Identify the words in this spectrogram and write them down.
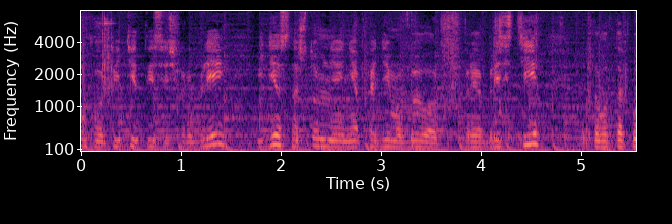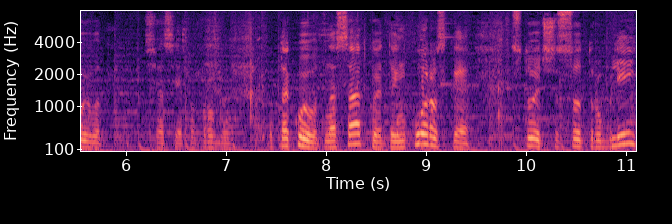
около 5000 рублей. Единственное, что мне необходимо было приобрести, это вот такой вот Сейчас я попробую. Вот такую вот насадку. Это инкоровская. Стоит 600 рублей.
